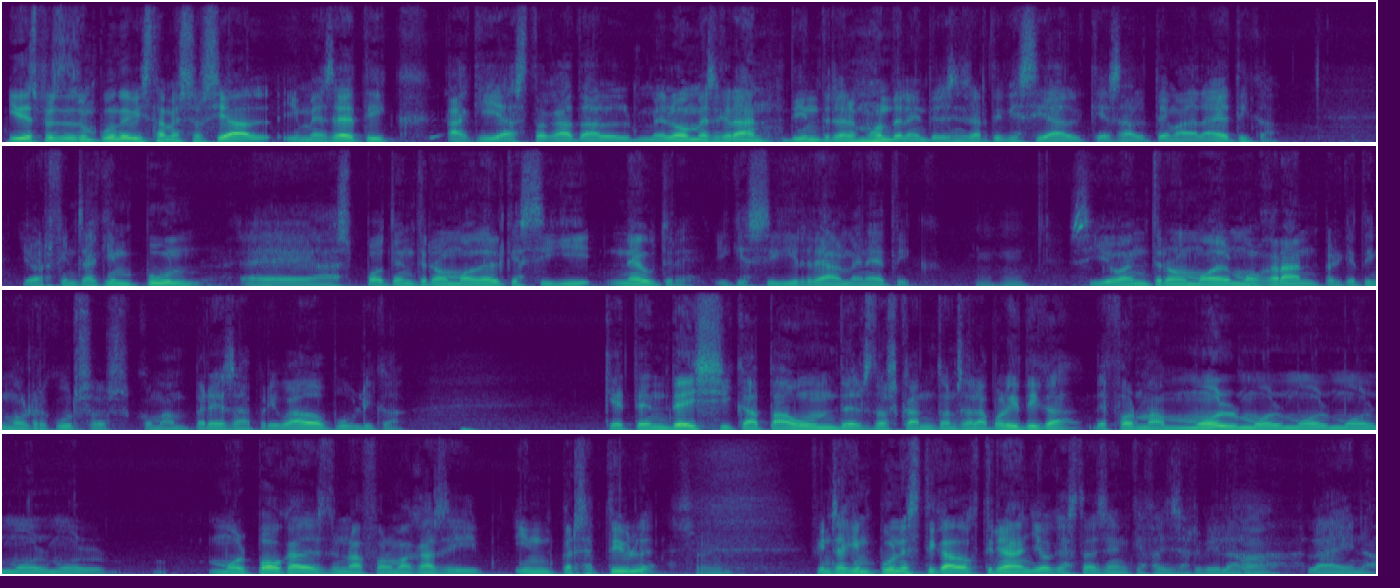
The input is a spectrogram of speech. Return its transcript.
I després, des d'un punt de vista més social i més ètic, aquí has tocat el meló més gran dintre del món de la intel·ligència artificial, que és el tema de l'ètica. Llavors, fins a quin punt eh, es pot entrenar un model que sigui neutre i que sigui realment ètic? Uh -huh. Si jo entreno un model molt gran perquè tinc molts recursos, com a empresa privada o pública, que tendeixi cap a un dels dos cantons de la política, de forma molt, molt, molt, molt, molt, molt, molt poca, des d'una forma quasi imperceptible, sí fins a quin punt estic adoctrinant jo aquesta gent que faci servir l'eina.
